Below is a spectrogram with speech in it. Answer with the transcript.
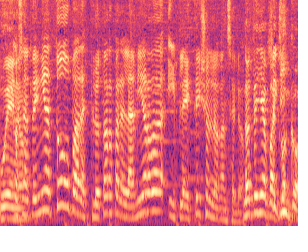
bueno. O sea, tenía todo para explotar para la mierda y PlayStation lo canceló. No tenía Sí, pachinko. Con-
